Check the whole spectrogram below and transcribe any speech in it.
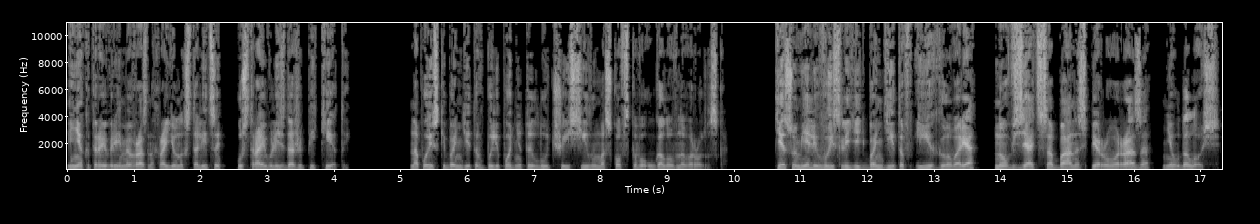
И некоторое время в разных районах столицы устраивались даже пикеты. На поиски бандитов были подняты лучшие силы московского уголовного розыска. Те сумели выследить бандитов и их главаря, но взять Сабана с первого раза не удалось.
